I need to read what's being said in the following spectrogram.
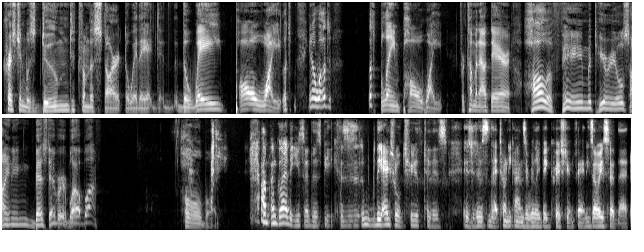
Christian was doomed from the start. The way they, the way Paul White, let's, you know what, let's, let's blame Paul White for coming out there, Hall of Fame material signing, best ever, blah blah. Oh boy, I'm, I'm glad that you said this because the actual truth to this is just that Tony Khan's a really big Christian fan. He's always said that.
